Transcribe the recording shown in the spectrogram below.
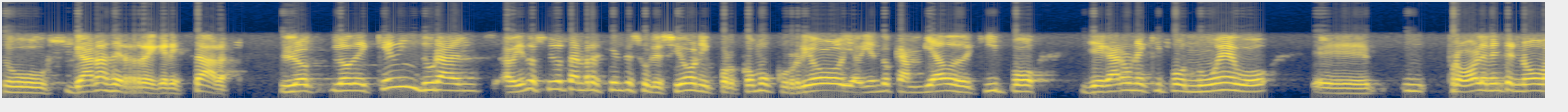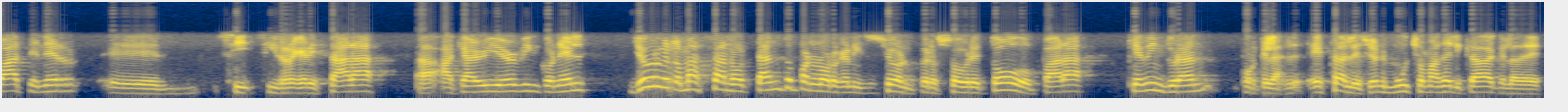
sus ganas de regresar lo, lo, de Kevin Durant, habiendo sido tan reciente su lesión y por cómo ocurrió y habiendo cambiado de equipo, llegar a un equipo nuevo, eh, probablemente no va a tener, eh, si, si, regresara a, a, Kyrie Irving con él, yo creo que lo más sano, tanto para la organización, pero sobre todo para Kevin Durant, porque la, esta lesión es mucho más delicada que la de,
